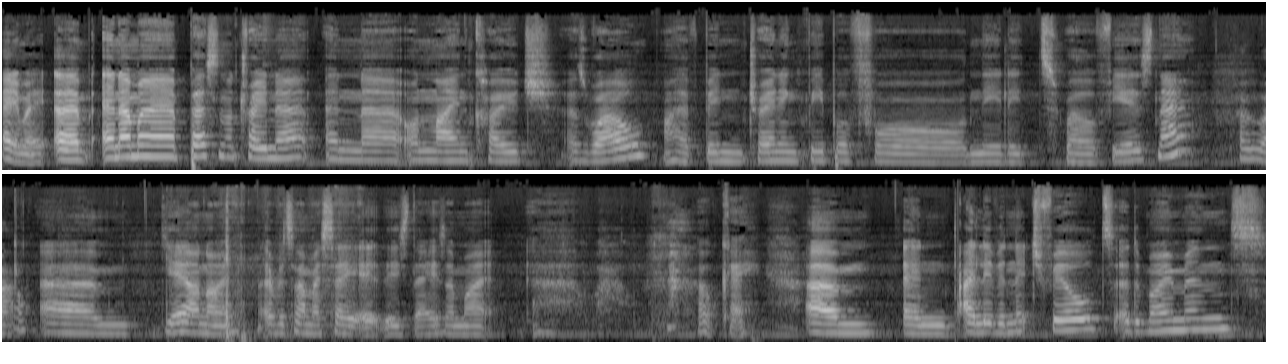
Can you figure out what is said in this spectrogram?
Anyway, um, and I'm a personal trainer and uh, online coach as well. I have been training people for nearly 12 years now. oh wow. Um, yeah, I know. Every time I say it these days, I'm like, ah, wow, okay. Um, and I live in Lichfield at the moment.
